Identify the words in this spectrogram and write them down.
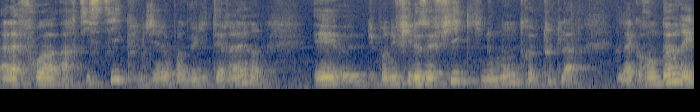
à la fois artistiques, je dirais au point de vue littéraire, et du point de vue philosophique, qui nous montrent toute la, grandeur et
